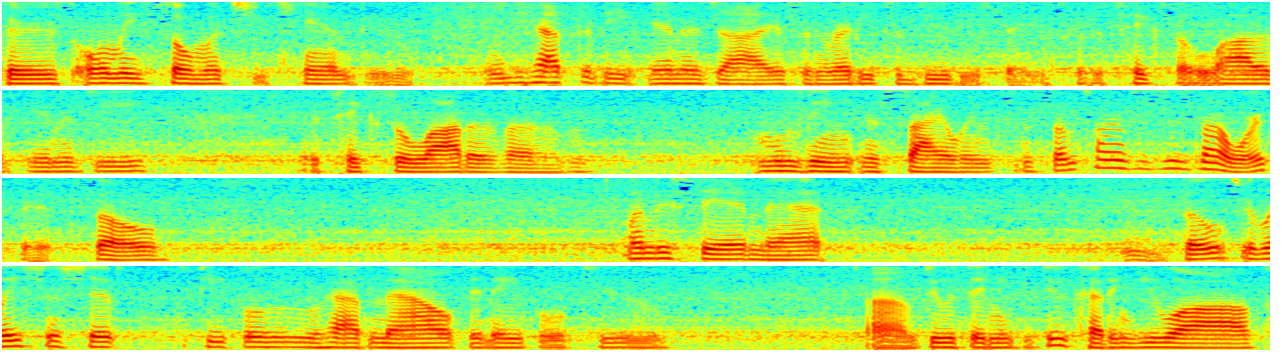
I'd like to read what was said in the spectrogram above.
there's only so much you can do. And you have to be energized and ready to do these things because it takes a lot of energy. It takes a lot of um, moving in silence and sometimes it's just not worth it. So understand that those relationships to people who have now been able to um, do what they need to do, cutting you off,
